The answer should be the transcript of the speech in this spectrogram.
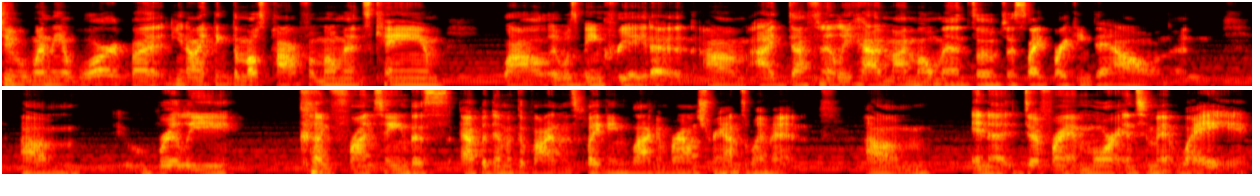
to win the award, but you know, I think the most powerful moments came while it was being created. Um, I definitely had my moments of just like breaking down and um, really confronting this epidemic of violence plaguing Black and Brown trans women um, in a different, more intimate way.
